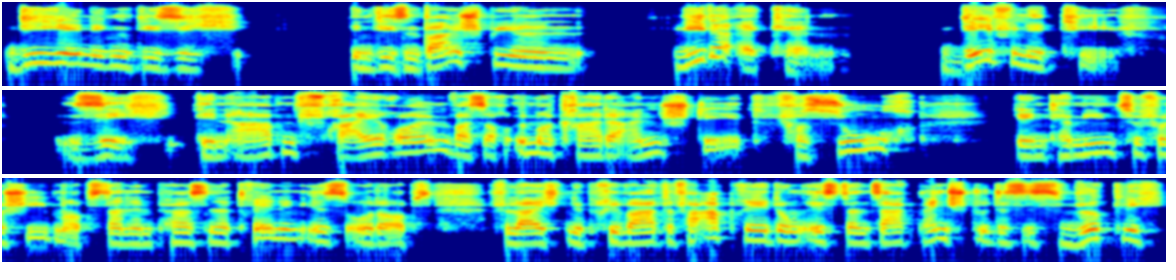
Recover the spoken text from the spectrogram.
diejenigen, die sich in diesen Beispielen wiedererkennen, definitiv sich den Abend freiräumen, was auch immer gerade ansteht, Versuch, den Termin zu verschieben, ob es dann ein Personal Training ist oder ob es vielleicht eine private Verabredung ist, dann sagt, Mensch, du, das ist wirklich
